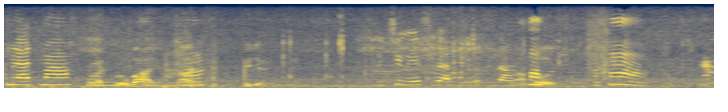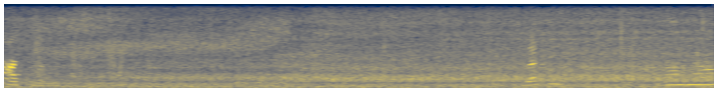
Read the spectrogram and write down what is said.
Nem lehet már. Megpróbáljam? Várj, figyelj. Kicsi nézd fel, aztán. Látod? Aha. Látom. Neki? Aha.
